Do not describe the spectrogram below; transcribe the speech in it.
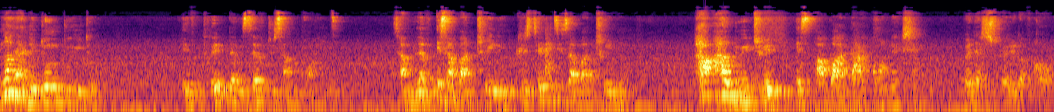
Not that they don't do it. oh. They've trained themselves to some point, some level. It's about training. Christianity is about training. How, how do we train? It's about that connection with the Spirit of God.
